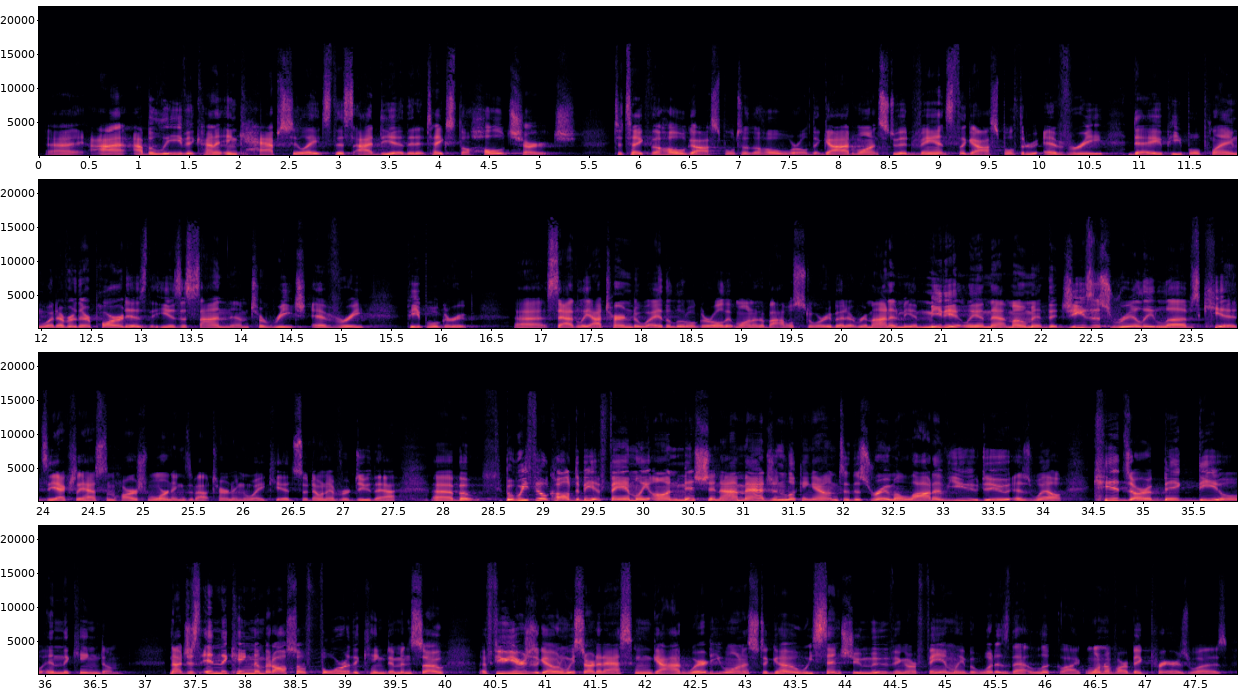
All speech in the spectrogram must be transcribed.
Uh, I, I believe it kind of encapsulates this idea that it takes the whole church to take the whole gospel to the whole world. That God wants to advance the gospel through everyday people playing whatever their part is that He has assigned them to reach every people group. Uh, sadly, I turned away the little girl that wanted a Bible story, but it reminded me immediately in that moment that Jesus really loves kids. He actually has some harsh warnings about turning away kids, so don't ever do that. Uh, but, but we feel called to be a family on mission. I imagine looking out into this room, a lot of you do as well. Kids are a big deal in the kingdom. Not just in the kingdom, but also for the kingdom. And so, a few years ago, when we started asking God, where do you want us to go? We sense you moving our family, but what does that look like? One of our big prayers was,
